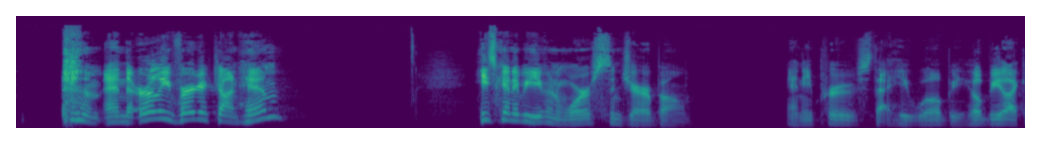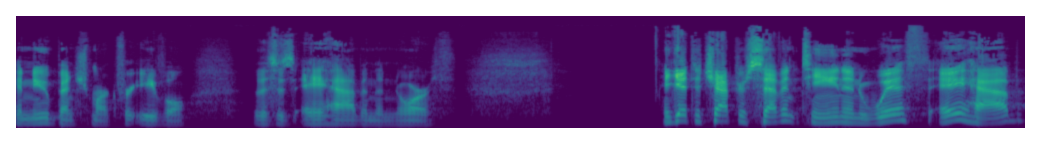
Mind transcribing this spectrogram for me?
and the early verdict on him, he's going to be even worse than Jeroboam. And he proves that he will be. He'll be like a new benchmark for evil. This is Ahab in the north. You get to chapter 17, and with Ahab,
